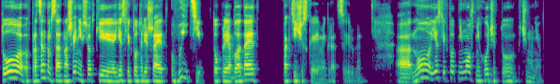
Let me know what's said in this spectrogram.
то в процентном соотношении все-таки, если кто-то решает выйти, то преобладает фактическая эмиграция. А, но если кто-то не может, не хочет, то почему нет?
